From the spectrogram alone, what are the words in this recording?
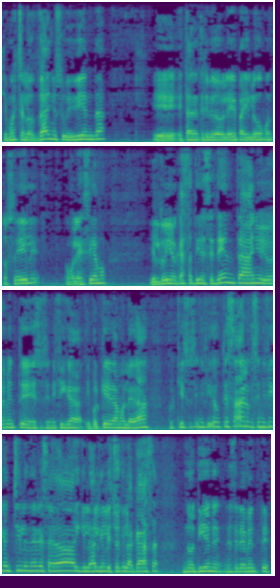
que muestra los daños a su vivienda, eh, está en www.pailobo.cl, como le decíamos, el dueño de casa tiene 70 años y obviamente eso significa, ¿y por qué le damos la edad? Porque eso significa, usted sabe lo que significa en Chile tener esa edad y que alguien le choque la casa, no tiene necesariamente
